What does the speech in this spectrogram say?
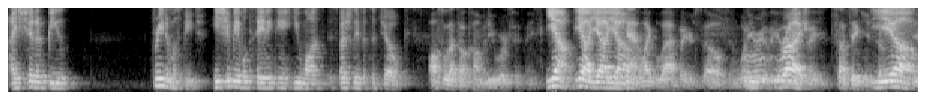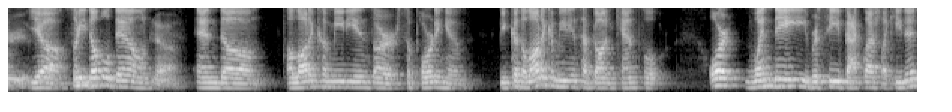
I shouldn't be freedom of speech. He should be able to say anything he wants, especially if it's a joke. also, that's how comedy works. I think. Yeah, yeah, yeah, yeah. You can't like laugh at yourself, and what do you really like- Right. Like, stop taking yourself Yeah, too serious. yeah. So he doubled down Yeah. and um, a lot of comedians are supporting him because a lot of comedians have gotten canceled or when they receive backlash like he did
